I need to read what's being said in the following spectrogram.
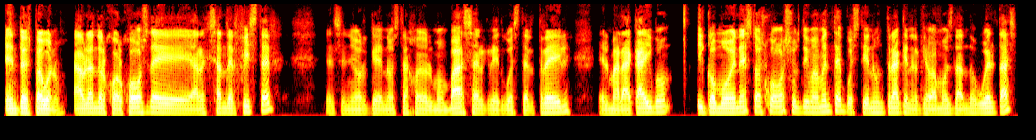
Entonces, pues bueno, hablando del juego, el juego es de Alexander Pfister, el señor que nos trajo el Mombasa, el Great Western Trail, el Maracaibo. Y como en estos juegos últimamente, pues tiene un track en el que vamos dando vueltas.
